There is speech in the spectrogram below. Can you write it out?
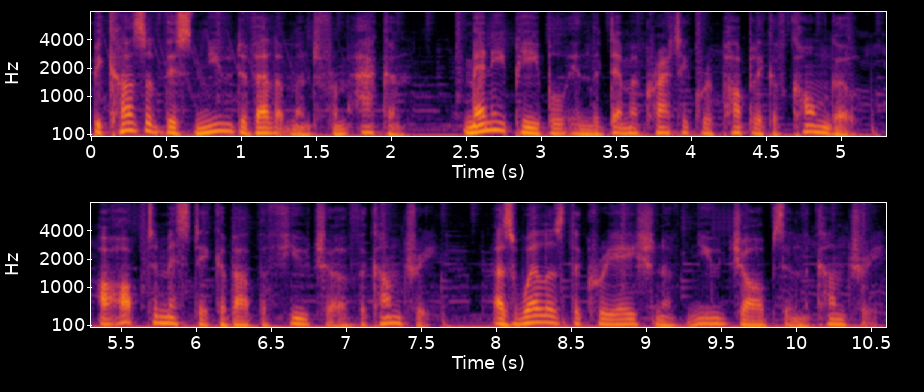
Because of this new development from Akon, many people in the Democratic Republic of Congo are optimistic about the future of the country, as well as the creation of new jobs in the country.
